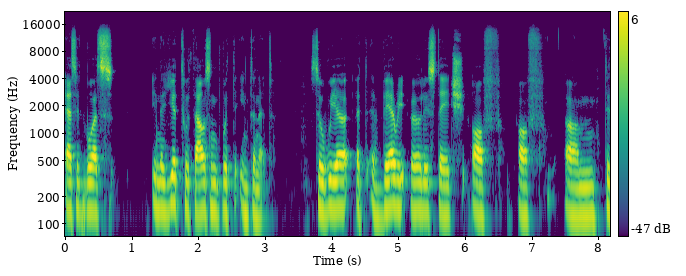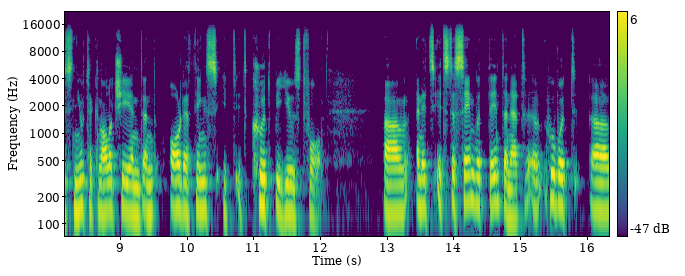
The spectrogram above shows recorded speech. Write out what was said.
as it was in the year 2000 with the internet. So we are at a very early stage of of um, this new technology and, and all the things it, it could be used for. Um, and it's it's the same with the internet. Uh, who would uh,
